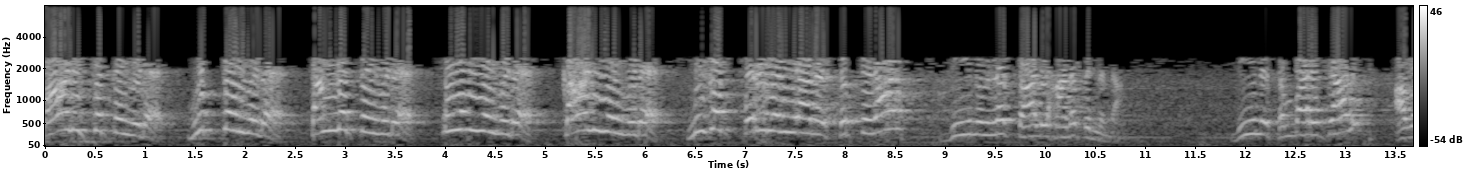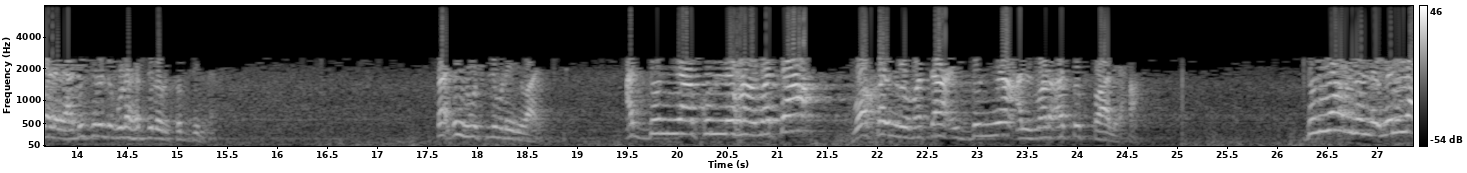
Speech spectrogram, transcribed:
மாணிக்கத்தை விட முத்தை விட தங்கத்தை விட பூமியை விட காணியை விட மிக பெருமதியான சொத்து தான் தீனுள்ள தாலிகான பெண்ணு தான் தீனை சம்பாதித்தால் அவளை அடிக்கிறது உலகத்தில் ஒரு சொத்து இல்லை. சஹி முஸ்லிமுடைய ரிவாய் அத்துன்யா குல்லுஹா மத்தா வகைரு மத்தா இத்துன்யா அல்மர் அத்து சாலிஹா துன்யாவில் உள்ள எல்லா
